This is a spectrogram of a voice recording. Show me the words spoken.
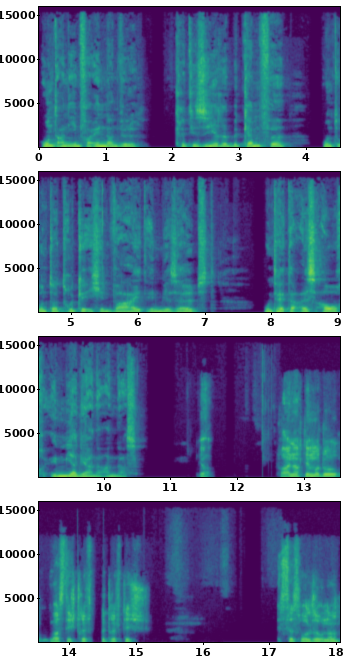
und an ihm verändern will, kritisiere, bekämpfe und unterdrücke ich in Wahrheit in mir selbst und hätte es auch in mir gerne anders. Ja, frei nach dem Motto, was dich trifft, betrifft dich, ist das wohl so, ne?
